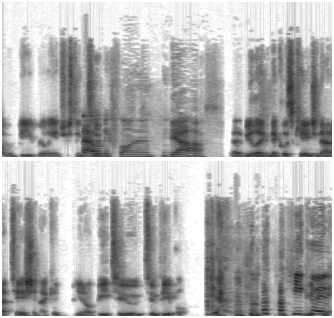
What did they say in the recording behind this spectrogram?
that would be really interesting That too. would be fun. Yeah. yeah, it'd be like Nicolas Cage in adaptation. I could, you know, be two two people. Mhm. He could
